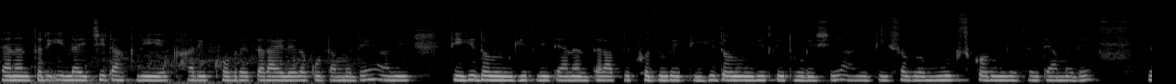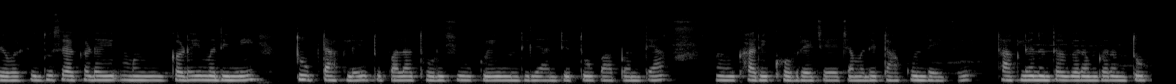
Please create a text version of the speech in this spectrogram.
त्यानंतर इलायची टाकली खारी खोबऱ्याचा राहिलेल्या कुटामध्ये आणि तीही दळून घेतली. त्यानंतर आपली खजूर आहे तीही दळून घेतली थोडीशी आणि ती सगळं मिक्स करून घेतलं त्यामध्ये. व्यवस्थित दुसऱ्या कढई मग कढईमध्ये मी तूप टाकले तुपाला थोडीशी उकळी येऊन दिली आणि ते तूप आपण त्या खारीक खोबऱ्याच्या याच्यामध्ये टाकून द्यायचे. टाकल्यानंतर गरम गरम तूप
